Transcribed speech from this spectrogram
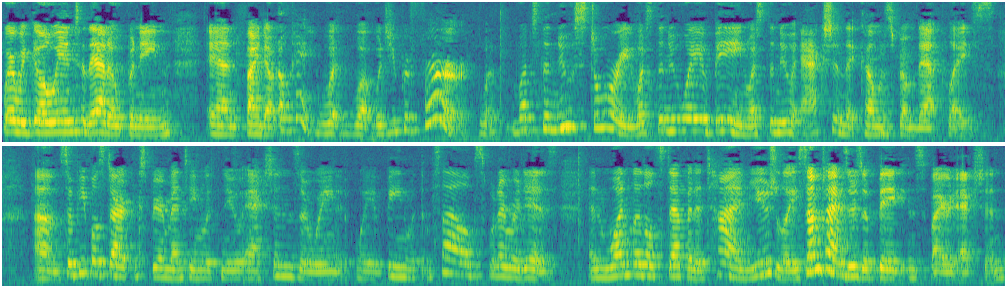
where we go into that opening and find out, okay, what, what would you prefer? What, what's the new story? What's the new way of being? What's the new action that comes from that place? Um, so people start experimenting with new actions or way, way of being with themselves, whatever it is. And one little step at a time, usually, sometimes there's a big inspired action,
